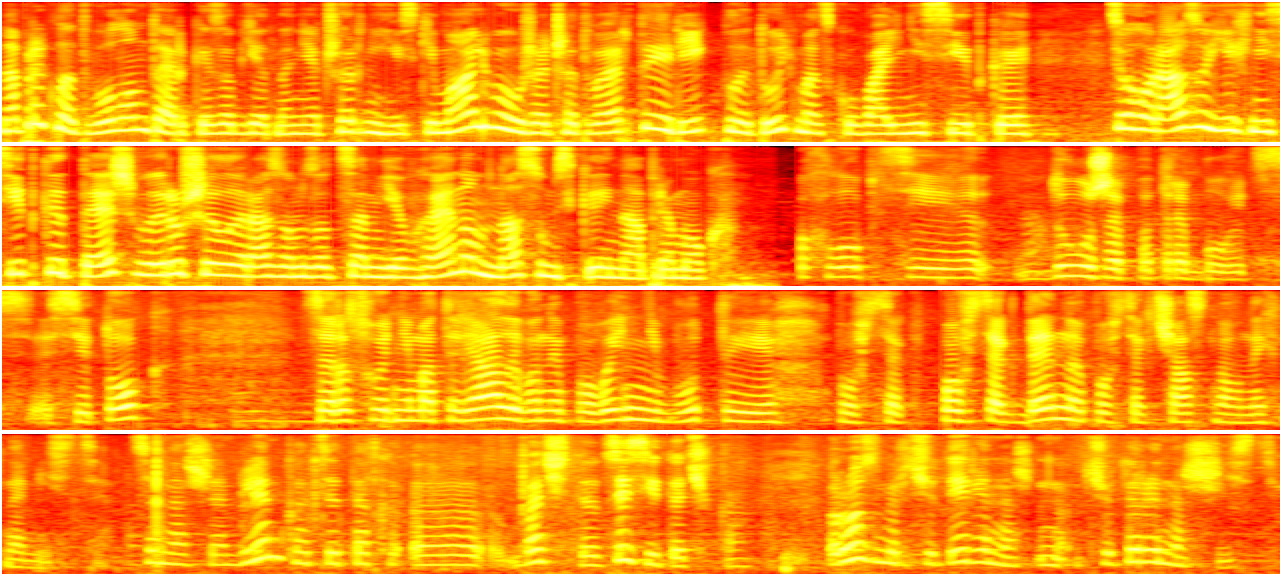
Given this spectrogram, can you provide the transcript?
Наприклад, волонтерки з об'єднання Чернігівські мальви уже четвертий рік плетуть маскувальні сітки. Цього разу їхні сітки теж вирушили разом з отцем Євгеном на сумський напрямок. Хлопці дуже потребують сіток. Це розходні матеріали, вони повинні бути повсяк, повсякденно, повсякчасно у них на місці. Це наша емблемка, це так, е, бачите, це сіточка. Розмір 4 на, ш- на- 4 на 6.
